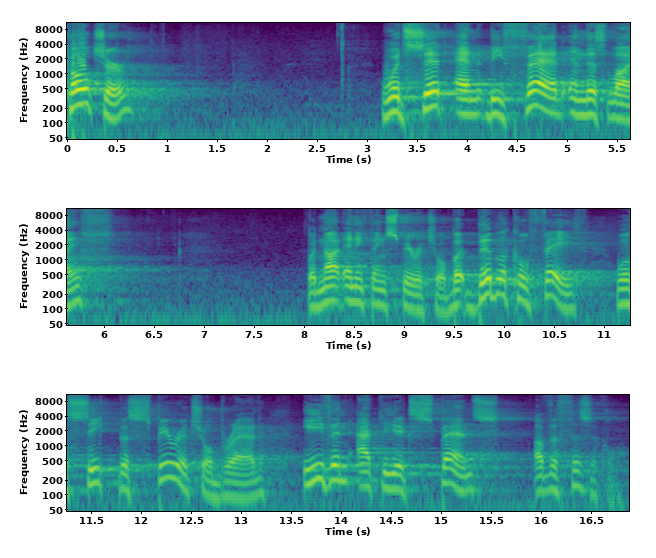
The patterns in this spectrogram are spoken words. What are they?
Culture would sit and be fed in this life, but not anything spiritual. But biblical faith will seek the spiritual bread even at the expense of the physical.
